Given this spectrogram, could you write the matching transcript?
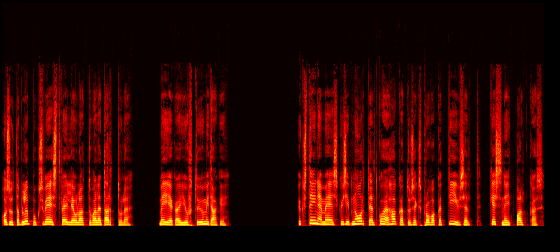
osutab lõpuks veest välja ulatuvale Tartule. meiega ei juhtu ju midagi. üks teine mees küsib noortelt kohe hakatuseks provokatiivselt, kes neid palkas.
